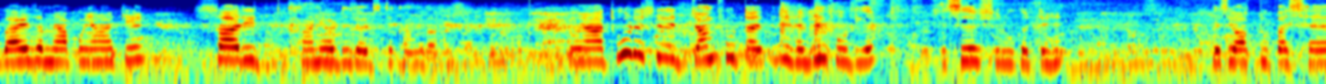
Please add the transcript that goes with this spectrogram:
गाइस अब मैं आपको यहाँ के सारी खाने और डिज़र्ट्स दिखाऊँगा। तो यहाँ थोड़े से जंक फ़ूड टाइप नहीं हेल्दी फ़ूड ही है। इससे शुरू करते हैं। जैसे ऑक्टोपस है,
